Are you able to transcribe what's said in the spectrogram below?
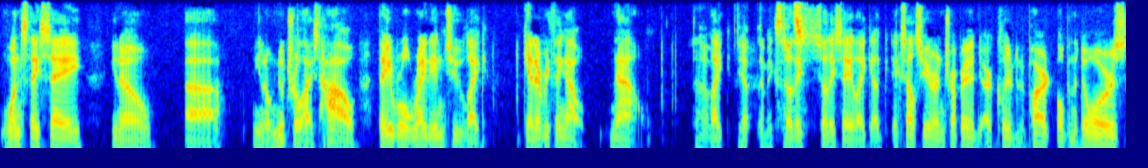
once they say you know uh you know neutralized how they roll right into like get everything out now Oh, like yep, that makes sense. so they so they say like uh, Excelsior and Intrepid are cleared to depart, open the doors,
